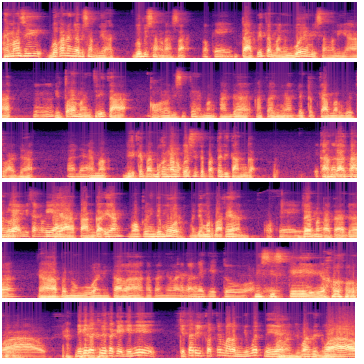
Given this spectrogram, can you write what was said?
Emang sih, gue kan nggak bisa ngeliat, gue bisa ngerasa. Oke. Tapi teman gue yang bisa ngeliat, Hmm, itu emang cerita kalau di situ emang ada katanya deket kamar gue itu ada. ada. Emang di dekat bukan kamar gue sih tepatnya di tangga. Kata tangga- tangga. yang bisa ngeliat. Ya tangga yang mau ke jemur, ngejemur pakaian. Oke. Itu emang kata ada. Ya penunggu wanita lah katanya lah Katanya ya. gitu. oke. Mrs. K. Wow. Ini kita cerita kayak gini, kita recordnya malam Jumat nih ya. Malam Jumat ini. Wow. Wow,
